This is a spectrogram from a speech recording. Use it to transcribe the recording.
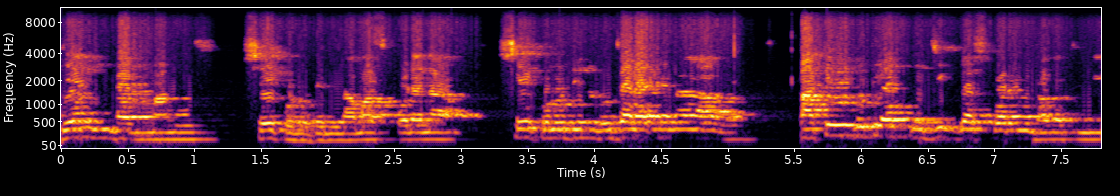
জ্ঞানবান মানুষ, সে কোনোদিন নামাজ পড়ে না, সে কোনোদিন রোজা রাখে না। তাকেও যদি আপনি জিজ্ঞাসা করেন, বাবা, তুমি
